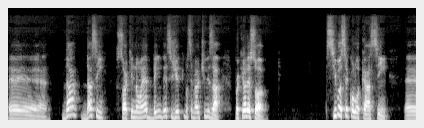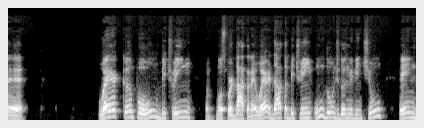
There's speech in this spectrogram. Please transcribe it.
É, dá, dá sim. Só que não é bem desse jeito que você vai utilizar. Porque olha só, se você colocar assim, é, where campo 1 between, vamos por data, né? Where data between 1 de 1 de 2021 and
